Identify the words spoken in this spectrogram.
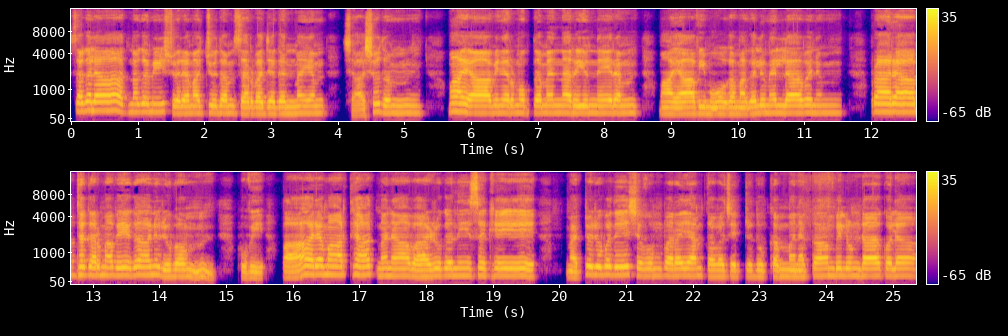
സകലാത്മകമീശ്വരമച്യുതം സർവജഗന്മയം ശാശ്വതം. മായാവിനിർമുക്തമെന്നറിയുന്നേരം മായാവിമോഹമകലുമെല്ലാവനും പ്രാരാബ്ധകർമ്മവേഗാനുരൂപം ഭുവി പാരമാർത്ഥാത്മനാ വാഴുക നീ സഖേ. മറ്റൊരുപദേശവും പറയാം തവ ചെറ്റു ദുഃഖം മനക്കാമ്പിലുണ്ടാകൊല.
